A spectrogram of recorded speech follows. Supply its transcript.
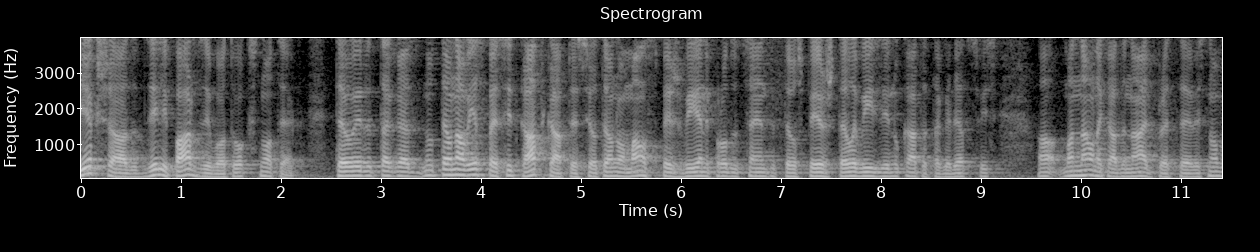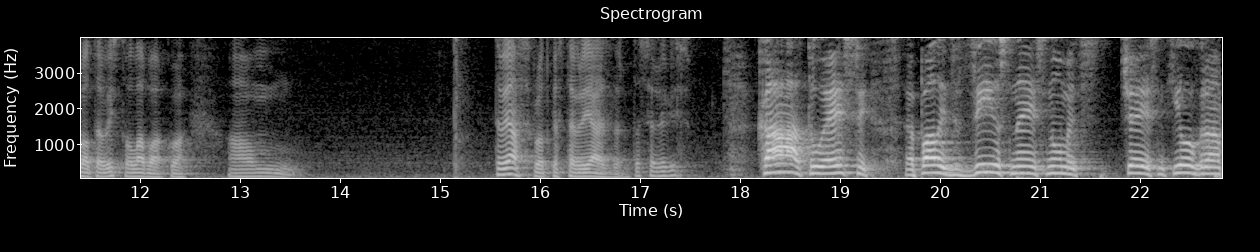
iekšā dziļi pārdzīvo to, kas notiek. Tev, ir tagad, nu, tev nav iespējas atkāpties, jo tev no malas spiež vieni producenti, tev spiež televīzija. Nu, kā tad tagad ja, tas viss? Uh, man nav nekāda naida pret tevi. Es novēlu tev visu to labāko. Um, tev jāsaprot, kas tev ir jāizdara. Tas arī viss. Kā tu esi palicis dzīves, neesi nometis 40 kg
